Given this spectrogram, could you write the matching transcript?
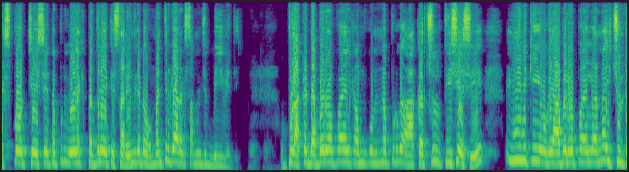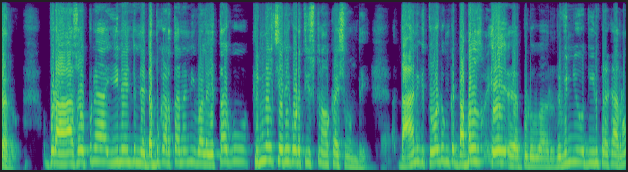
ఎక్స్పోర్ట్ చేసేటప్పుడు వీళ్ళకి పెద్ద రేట్ ఇస్తారు. ఎందుకంటే ఒక మంత్రి గారికి సంబంధించిన బియ్యం ఇది. ఇప్పుడు అక్కడ డెబ్బై రూపాయలకి అమ్ముకుంటున్నప్పుడు ఆ ఖర్చులు తీసేసి ఈయనకి ఒక యాభై రూపాయలు అన్నా ఇచ్చుంటారు. ఇప్పుడు ఆ చొప్పున ఈయనేంటి నేను డబ్బు కడతానని వాళ్ళ ఎత్తాగు క్రిమినల్ చర్య కూడా తీసుకునే అవకాశం ఉంది. దానికి తోడు ఇంకా డబల్ ఏ ఇప్పుడు రెవెన్యూ దీని ప్రకారం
